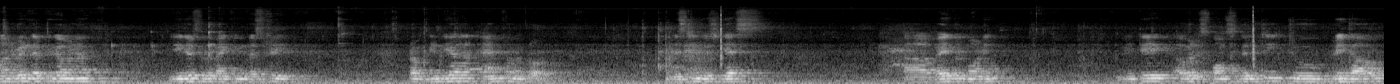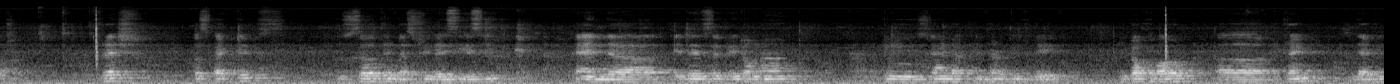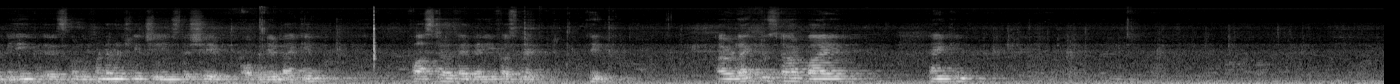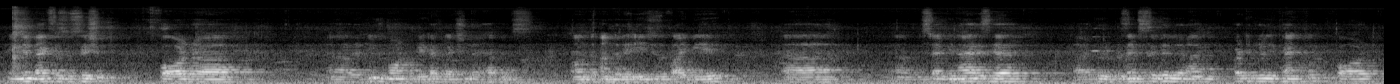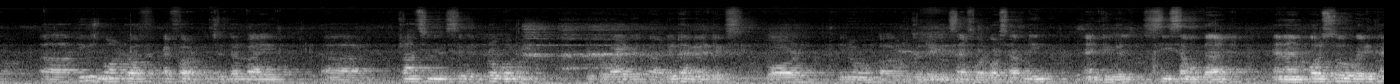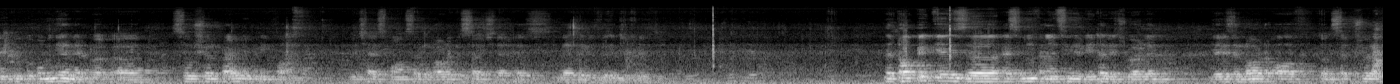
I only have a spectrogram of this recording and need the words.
Honorable Deputy Governor, leaders of the banking industry from India and from abroad, distinguished guests, uh, very good morning. We take our responsibility to bring out fresh perspectives to serve the industry very seriously. And uh, it is a great honor to stand up in front of you today to talk about uh, a trend that we believe is going to fundamentally change the shape of Indian banking faster than many of us might think. I would like to start by thanking Indian Banks Association for uh, uh, the huge amount of data collection that happens on the, under the aegis of IBA. Uh, uh, Mr. M. Nair is here uh, to represent CIBIL and I'm particularly thankful for a huge amount of effort which is done by uh, TransUnion CIBIL Pro Bono to provide uh, data analytics for you know uh, generate insights about what's happening and you will see some of that and I'm also very thankful to Omidyar Network, uh, social private equity fund, which has sponsored a lot of research that has will be presented today. The topic is uh, SME financing in a data-rich world, and there is a lot of conceptual,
